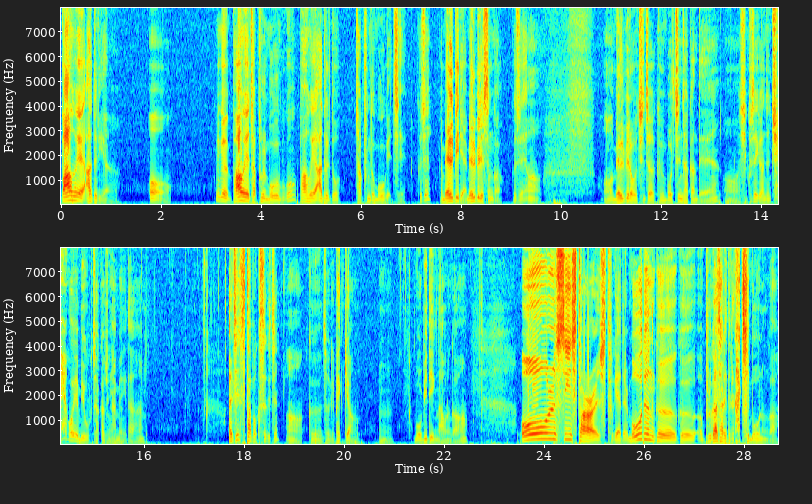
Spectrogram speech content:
바흐의 아들이야 어 그러니까 바흐의 작품을 모으고 바흐의 아들도 작품도 모으겠지 그지? 멜빌이야. 멜빌이 쓴 거. 그지? 어. 어, 멜빌하고 진짜 그 멋진 작가인데, 어, 19세기 완전 최고의 미국 작가 중에 한 명이다. 알지? 스타벅스, 그지? 어, 그, 저기, 백경. 음, 모비딕 나오는 거. All sea stars together. 모든 그, 그, 어, 불가사리들을 같이 모으는 거.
